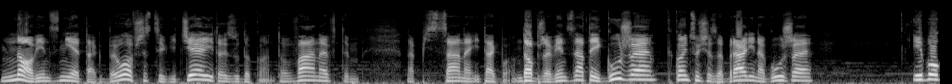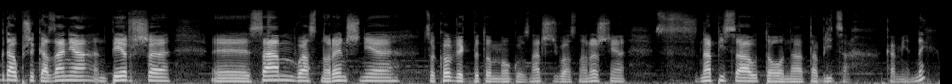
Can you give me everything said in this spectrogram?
No, więc nie tak było, wszyscy widzieli, to jest udokumentowane w tym napisane i tak było. Dobrze, więc na tej górze w końcu się zebrali na górze i Bóg dał przykazania. Pierwsze y, sam własnoręcznie, cokolwiek by to mogło znaczyć własnoręcznie, napisał to na tablicach kamiennych.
